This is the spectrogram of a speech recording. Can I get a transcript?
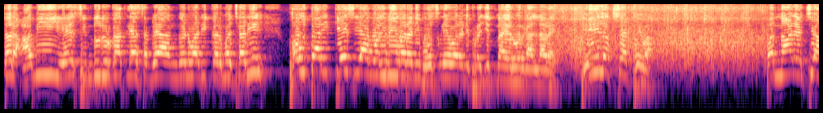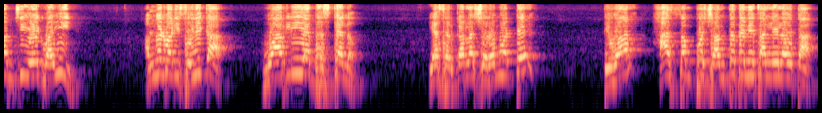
तर आम्ही हे सिंधुदुर्गातल्या सगळ्या अंगणवाडी कर्मचारी फौजदारी केस या वळवीवर आणि भोसलेवर आणि प्रजित नायरवर घालणार आहे. हे लक्षात ठेवा. पन्हाळ्याची आमची एक बाई अंगणवाडी सेविका वारली या धसक्यानं. या सरकारला शरम वाटते? तेव्हा हा संप शांततेने चाललेला होता.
